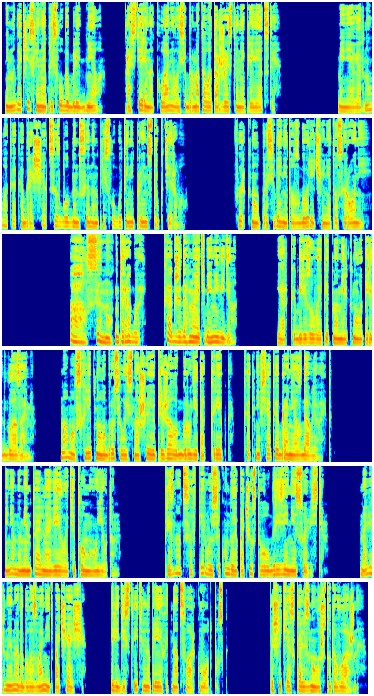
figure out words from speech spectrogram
Немногочисленная прислуга бледнела, растерянно кланялась и бормотала торжественные приветствия. Меня вернуло, как обращаться с блудным сыном прислугу ты не проинструктировал. Фыркнул про себя не то с горечью, не то с иронией. «Ал, сынок, дорогой, как же давно я тебя не видела!» Ярко-бирюзовое пятно мелькнуло перед глазами. Мама всхлипнула, бросилась на шею и прижала к груди так крепко, как не всякая броня сдавливает. Меня моментально овеяло теплом и уютом. Признаться, в первую секунду я почувствовал угрызение совести. Наверное, надо было звонить почаще или действительно приехать на Цварк в отпуск. По щеке скользнуло что-то влажное.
